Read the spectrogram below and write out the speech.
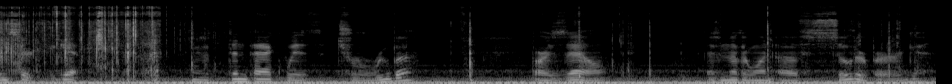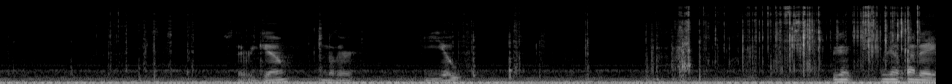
insert you get. There's a thin pack with Trouba, Barzal. There's another one of Soderberg. So there we go. Another Yote We're gonna, find a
